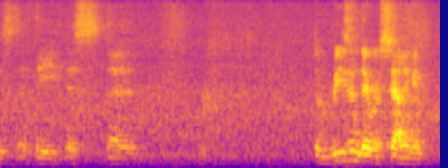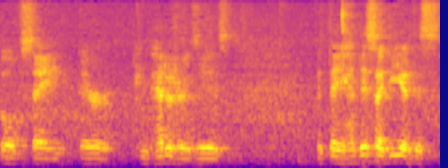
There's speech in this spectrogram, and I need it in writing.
is that the, this, the reason they were selling it above, say, their competitors is that they had this idea of this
